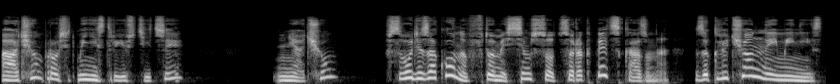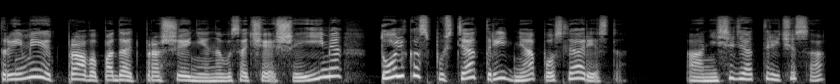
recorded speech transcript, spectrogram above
А о чем просит министр юстиции? Ни о чем. В своде законов в томе 745 сказано, заключенные министры имеют право подать прошение на высочайшее имя только спустя три дня после ареста. А они сидят три часа.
